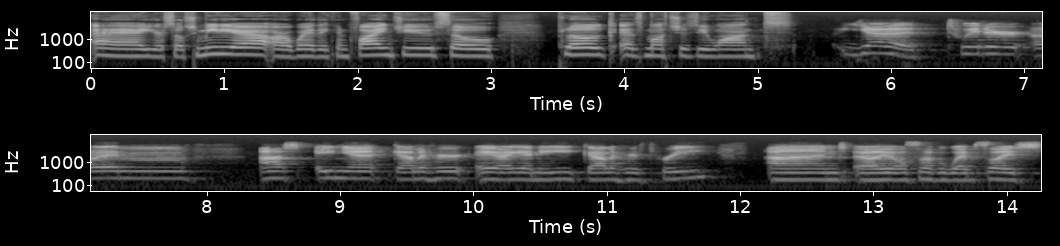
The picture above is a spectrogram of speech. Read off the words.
uh, your social media or where they can find you. So plug as much as you want. Yeah, Twitter, I'm at Áine Gallagher, A I N E Gallagher 3. And I also have a website,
